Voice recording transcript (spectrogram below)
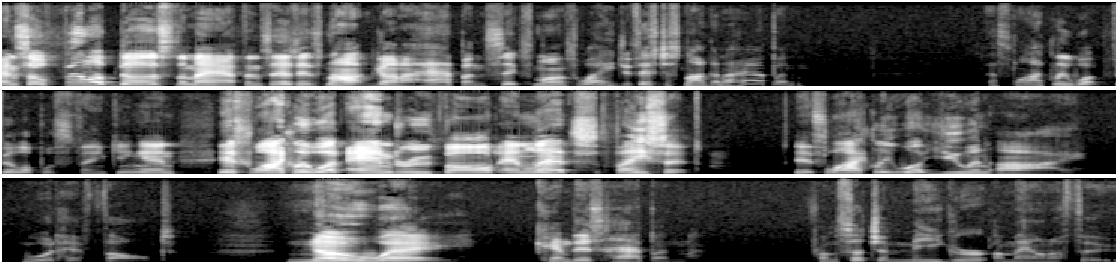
And so Philip does the math and says it's not gonna happen. Six months' wages, it's just not gonna happen. That's likely what Philip was thinking, and it's likely what Andrew thought, and let's face it, it's likely what you and I would have thought. No way can this happen from such a meager amount of food.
